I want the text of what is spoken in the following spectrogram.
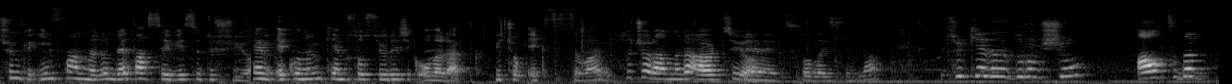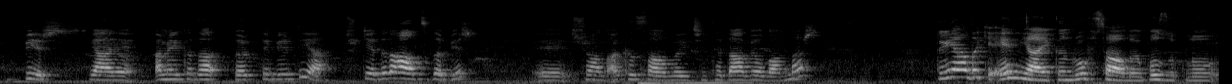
Çünkü insanların refah seviyesi düşüyor. Hem ekonomik hem sosyolojik olarak birçok eksisi var. Suç oranları artıyor Evet. dolayısıyla. Türkiye'de de durum şu. 6'da 1. Yani Amerika'da 4'te 1'di ya. Türkiye'de de 6'da 1. Ee, şu anda akıl sağlığı için tedavi olanlar. Dünyadaki en yaygın ruh sağlığı bozukluğu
